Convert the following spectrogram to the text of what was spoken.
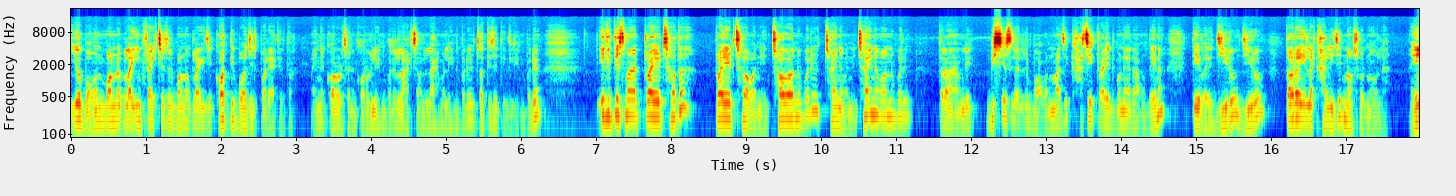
यो भवन बन्नको लागि इन्फ्रास्ट्रक्चर बन्नको लागि चाहिँ कति बजेट परेको थियो त? होइन करोड छ भने करोड लेख्नु पऱ्यो लाख छ भने लाखमा लेख्नु पऱ्यो जति छ त्यति लेख्नु पऱ्यो यदि त्यसमा टोयलेट छ त? टोयलेट छ भने छ गर्नु पऱ्यो छैन भने छैन भन्नु पऱ्यो तर हामीले विशेष गरेर भवनमा चाहिँ खासै टोयलेट बनाएर हुँदैन त्यही भएर जिरो जिरो तर यसलाई खाली चाहिँ नछोड्नु होला। है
